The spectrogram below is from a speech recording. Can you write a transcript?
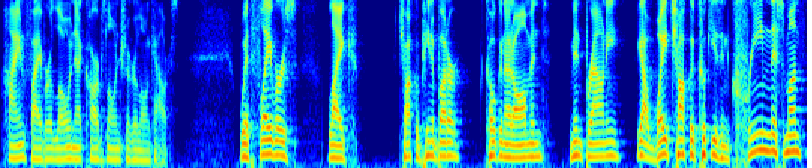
high in fiber, low in net carbs, low in sugar, low in calories. With flavors like chocolate peanut butter, coconut almond, mint brownie. We got white chocolate cookies and cream this month.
